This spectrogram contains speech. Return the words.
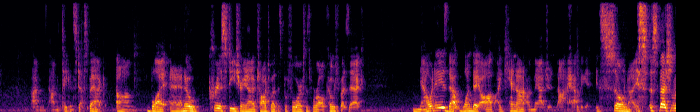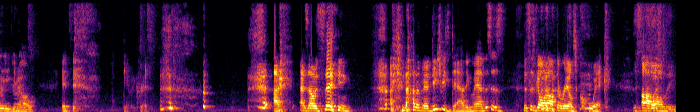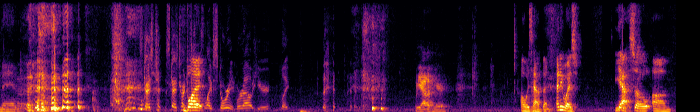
I'm I'm taking steps back. Um, but and I know Chris, Dietrich, and I have talked about this before since we're all coached by Zach nowadays that one day off i cannot imagine not having it. It's so nice especially you know it's damn it chris. I as i was saying i cannot imagine dietrich's dabbing man. This is this is going off the rails quick. This is um, bush league man. This guy's this guy's trying to tell his life story and we're out here like we out of here always have been. Anyways, yeah. So um,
